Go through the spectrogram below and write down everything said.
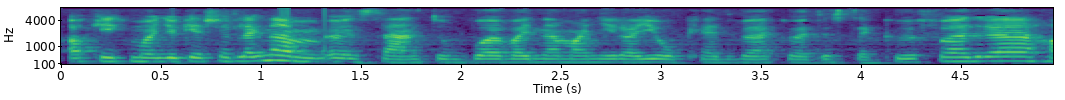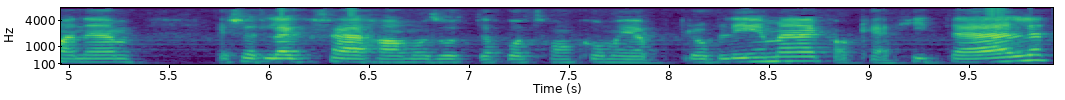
akik mondjuk esetleg nem önszántukból, vagy nem annyira jó kedvel költöztek külföldre, hanem esetleg felhalmozottak otthon komolyabb problémák, akár hitel,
